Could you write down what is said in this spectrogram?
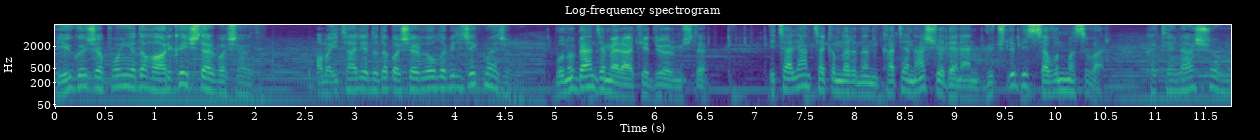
Hyuga Japonya'da harika işler başardı. Ama İtalya'da da başarılı olabilecek mi acaba? Bunu ben de merak ediyorum işte. İtalyan takımlarının Catenaccio denen güçlü bir savunması var. Catenaccio mu?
